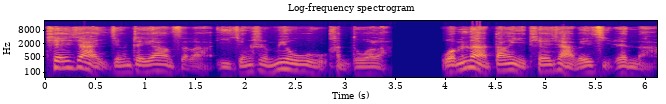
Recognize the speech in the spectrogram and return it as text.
天下已经这样子了，已经是谬误很多了，我们呢当以天下为己任呐。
